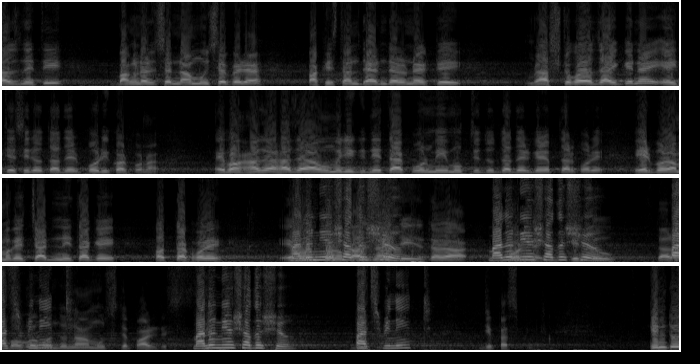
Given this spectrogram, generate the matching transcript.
রাজনীতি, বাংলাদেশের নাম মুছে ফেরা। পাকিস্তান ধ্যান ধারণে একটি রাষ্ট্র করা যায় কিনা এইটা ছিল তাদের পরিকল্পনা। এবং হাজার হাজার আওয়ামী লীগ নেতা কর্মী মুক্তিযোদ্ধাদের গ্রেপ্তার করে এরপর আমাকে চার নেতাকে হত্যা করে মাননীয় সদস্য, তারা মাননীয় সদস্য, নাম মুছতে পারে মাননীয় সদস্য পাঁচ মিনিট। জি পাঁচ মিনিট। কিন্তু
